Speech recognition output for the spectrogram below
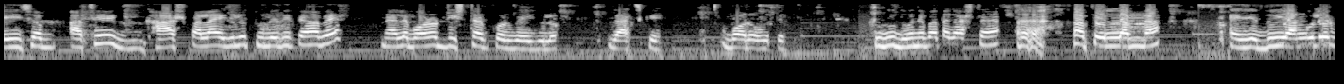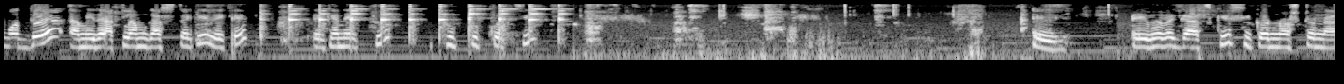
এই সব আছে ঘাস পালা এগুলো তুলে দিতে হবে, নাহলে বড় ডিস্টার্ব করবে এগুলো গাছকে, বড় হতে। শুধু ধনে পাতা গাছটা ফেললাম না। এই যে দুই আঙ্গুলের মধ্যে আমি রাখলাম গাছটাকে রেখে, এখানে একটু ঠুকঠুক করছি। এই এইভাবে গাছকে শিকড় নষ্ট না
